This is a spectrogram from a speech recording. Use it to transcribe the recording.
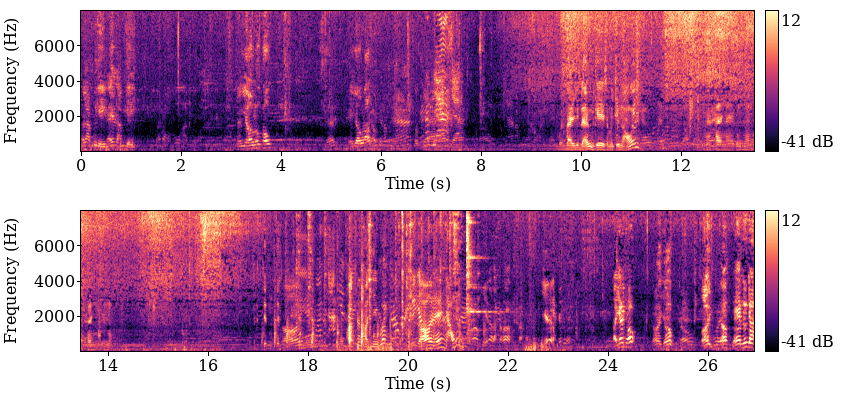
Nó làm cái gì nãy làm cái gì? Nó vô lúa cú. Nó vô đó. Bên đây để bên kia sao mà chịu nổi. Than này cũng là than mạnh đó. Chín, chín. rồi Thật, thật nhiều lắm. rồi để nhậu ở vô chỗ Rồi vô. Ơi. để em nướng cho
